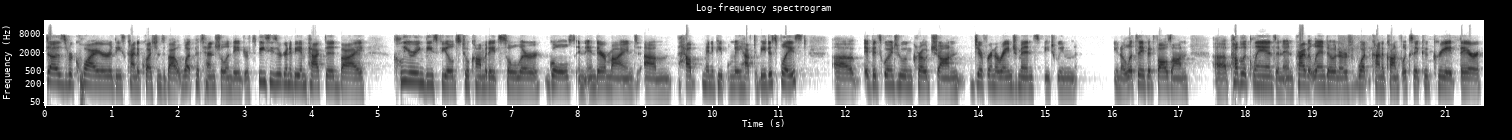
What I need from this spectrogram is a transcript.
does require these kind of questions about what potential endangered species are going to be impacted by clearing these fields to accommodate solar goals in, in their mind, um, how many people may have to be displaced, uh, if it's going to encroach on different arrangements between, you know, let's say if it falls on uh, public lands and, and private landowners, what kind of conflicts it could create there.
